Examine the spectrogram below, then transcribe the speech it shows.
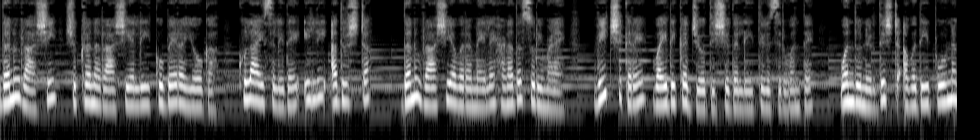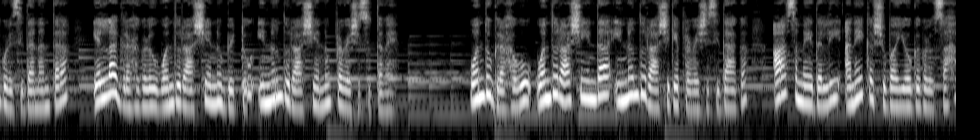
ಧನು ರಾಶಿ ಶುಕ್ರನ ರಾಶಿಯಲ್ಲಿ ಕುಬೇರ ಯೋಗ ಕುಲಾಯಿಸಲಿದೆ. ಇಲ್ಲಿ ಅದೃಷ್ಟ ಧನು ರಾಶಿಯವರ ಮೇಲೆ ಹಣದ ಸುರಿಮಳೆ. ವೀಕ್ಷಕರೇ, ವೈದಿಕ ಜ್ಯೋತಿಷ್ಯದಲ್ಲಿ ತಿಳಿಸಿರುವಂತೆ ಒಂದು ನಿರ್ದಿಷ್ಟ ಅವಧಿ ಪೂರ್ಣಗೊಳಿಸಿದ ನಂತರ ಎಲ್ಲಾ ಗ್ರಹಗಳು ಒಂದು ರಾಶಿಯನ್ನು ಬಿಟ್ಟು ಇನ್ನೊಂದು ರಾಶಿಯನ್ನು ಪ್ರವೇಶಿಸುತ್ತವೆ. ಒಂದು ಗ್ರಹವು ಒಂದು ರಾಶಿಯಿಂದ ಇನ್ನೊಂದು ರಾಶಿಗೆ ಪ್ರವೇಶಿಸಿದಾಗ ಆ ಸಮಯದಲ್ಲಿ ಅನೇಕ ಶುಭ ಯೋಗಗಳು ಸಹ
